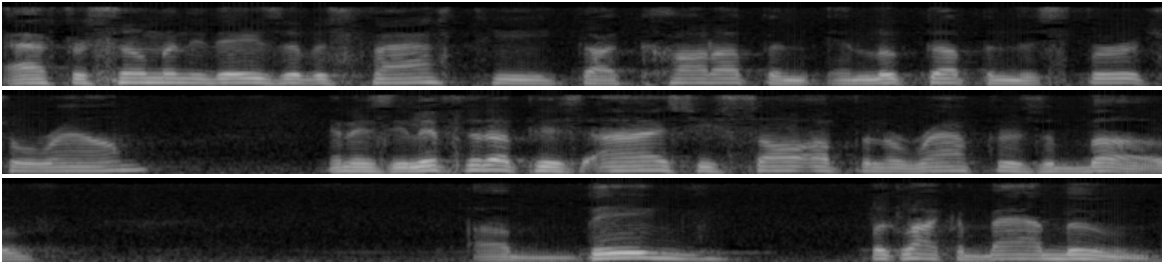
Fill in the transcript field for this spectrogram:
after so many days of his fast, he got caught up and, and looked up in the spiritual realm. And as he lifted up his eyes, he saw up in the rafters above a big, looked like a baboon,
